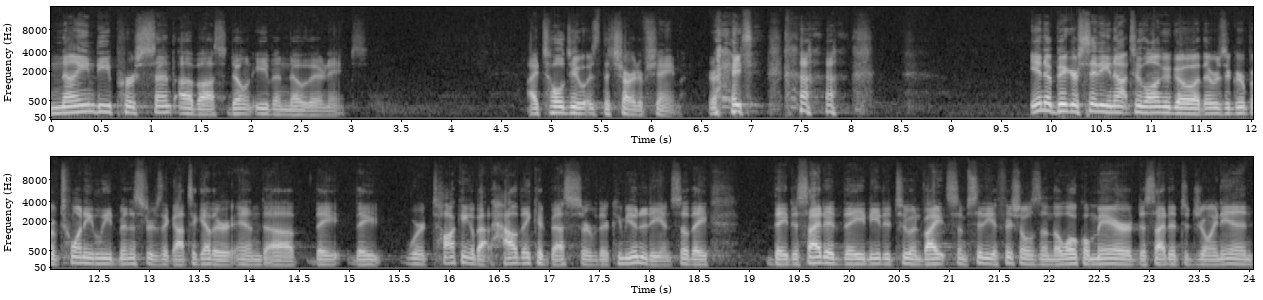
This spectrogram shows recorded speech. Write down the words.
90% of us don't even know their names? I told you it was the chart of shame, right? In a bigger city not too long ago, there was a group of 20 lead ministers that got together and uh, they, they were talking about how they could best serve their community. And so they they decided they needed to invite some city officials, and the local mayor decided to join in.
